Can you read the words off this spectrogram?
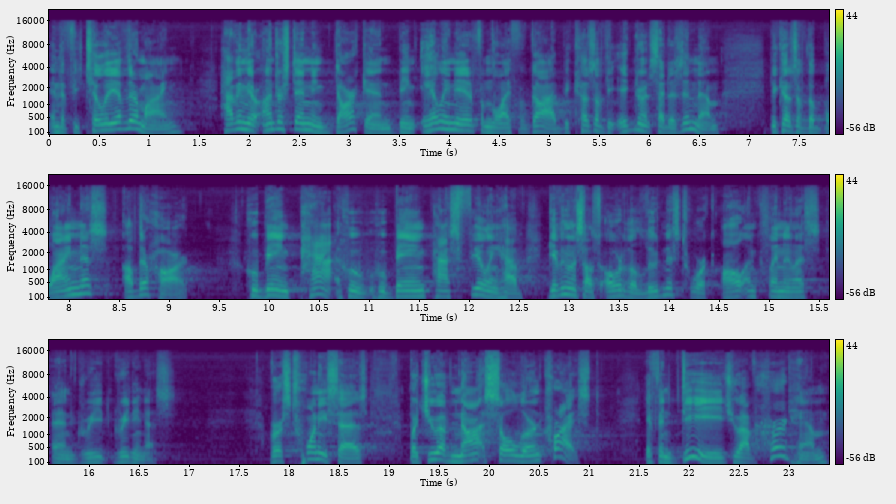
in the futility of their mind, having their understanding darkened, being alienated from the life of God because of the ignorance that is in them, because of the blindness of their heart, who being, pa- who, who being past feeling have given themselves over to the lewdness to work all uncleanness and greed- greediness. Verse 20 says, but you have not so learned Christ. If indeed you have heard him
